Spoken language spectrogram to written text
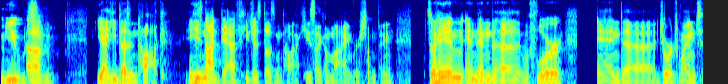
Mute. Um, yeah, he doesn't talk. He's not deaf. He just doesn't talk. He's like a mime or something. So him and then uh, Lafleur and uh, George Wendt,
